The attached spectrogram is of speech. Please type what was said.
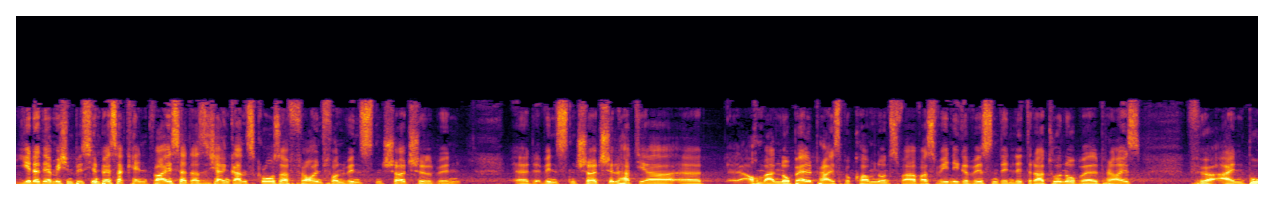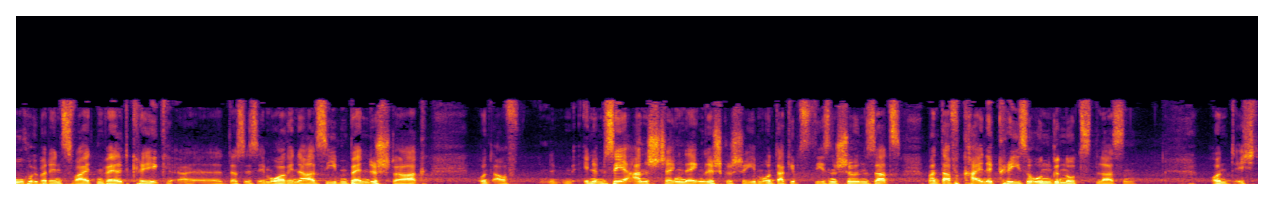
jeder, der mich ein bisschen besser kennt, weiß ja, dass ich ein ganz großer Freund von Winston Churchill bin. Äh, Winston Churchill hat ja äh, auch mal einen Nobelpreis bekommen, und zwar, was wenige wissen, den Literaturnobelpreis für ein Buch über den Zweiten Weltkrieg. Äh, das ist im Original sieben Bände stark und auf in einem sehr anstrengenden Englisch geschrieben und da gibt es diesen schönen Satz, man darf keine Krise ungenutzt lassen. Und ich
